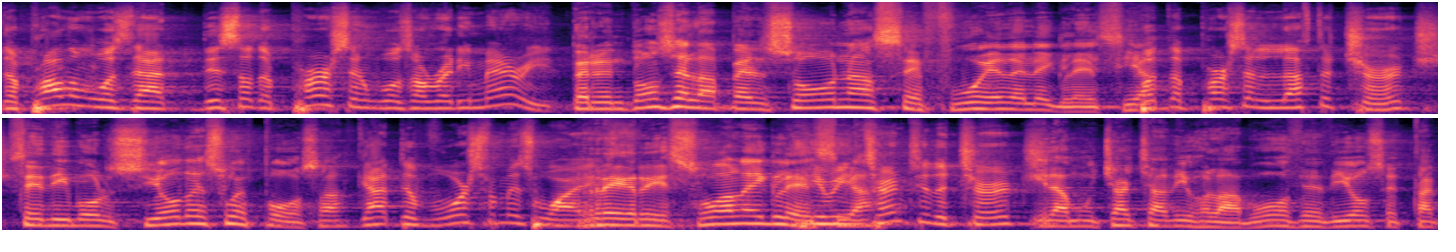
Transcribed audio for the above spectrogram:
the problem was that this other person was already married. Pero entonces la persona se fue de la iglesia, But the person left the church, se divorció de su esposa, got divorced from his wife. regresó a la iglesia. He returned to the church. y la muchacha dijo, la voz de Dios se está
